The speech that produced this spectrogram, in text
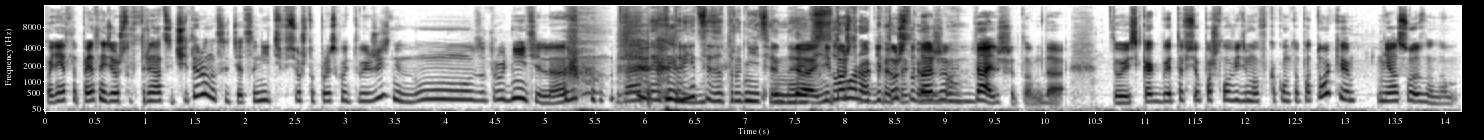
понятно, понятное дело, что в 13-14 оценить все, что происходит в твоей жизни, ну, затруднительно. Да, это и в 30 затруднительно. Да, не то, что, не то, что даже дальше там, да. То есть, как бы это все пошло, видимо, в каком-то потоке неосознанном.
